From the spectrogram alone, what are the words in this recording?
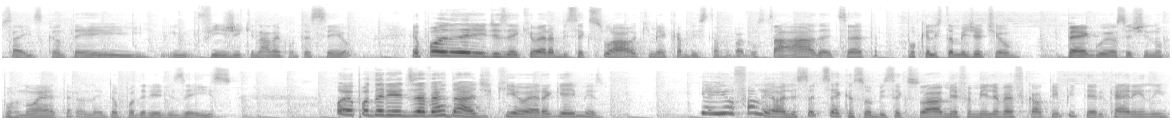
Sair escanteio e, e fingir que nada aconteceu. Eu poderia dizer que eu era bissexual, que minha cabeça estava bagunçada, etc. Porque eles também já tinham pego eu assistindo pornô hétero, né? Então eu poderia dizer isso. Ou eu poderia dizer a verdade, que eu era gay mesmo. E aí eu falei, olha, se eu disser que eu sou bissexual, minha família vai ficar o tempo inteiro querendo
